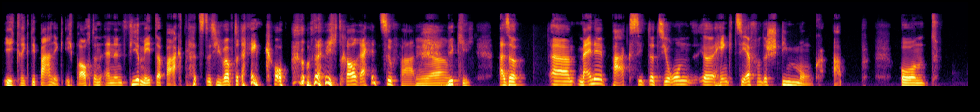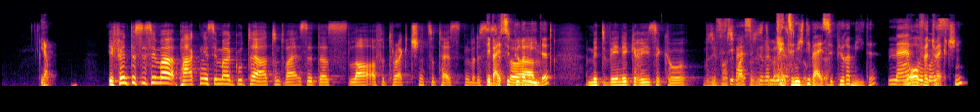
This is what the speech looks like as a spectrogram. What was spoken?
ich krieg die Panik. Ich brauche dann einen vier Meter Parkplatz, dass ich überhaupt reinkomme oder mich trau reinzufahren. Ja. Wirklich. Also äh, meine Parksituation äh, hängt sehr von der Stimmung ab. Und ja, Ich finde, das ist immer, Parken ist immer eine gute Art und Weise, das Law of Attraction zu testen, weil das die ist weiße so, Pyramide. Ähm, mit wenig Risiko. Was, ist was die war- weiße was ist die Pyramide? Kennst du nicht die weiße Pyramide? Nein, Law of. Attraction?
